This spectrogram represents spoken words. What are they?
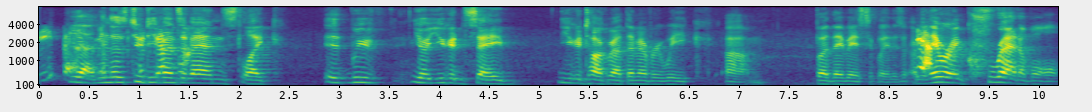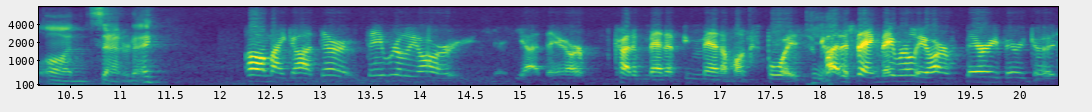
defense. Yeah, I mean those two defensive ends, like it, we've, you know, you could say, you could talk about them every week, um, but they basically deserve. I mean, Yeah. they were incredible on Saturday. Oh my God, they're they really are. Yeah, they are kind of men men amongst boys Yeah. kind of thing. They really are very very good.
